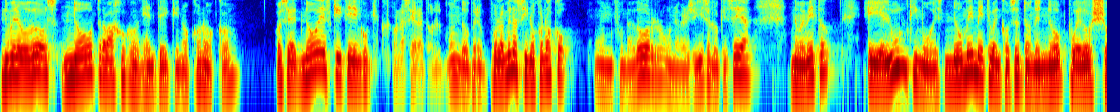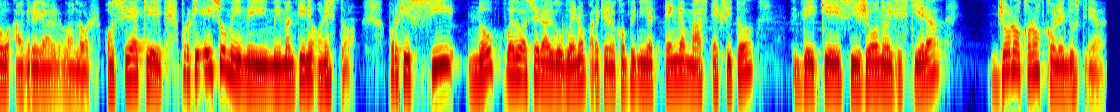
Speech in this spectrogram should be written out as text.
Número dos, no trabajo con gente que no conozco. O sea, no es que tengo que conocer a todo el mundo, pero por lo menos si no conozco un fundador, una inversionista, lo que sea, no me meto. Y el último es no me meto en cosas donde no puedo yo agregar valor. O sea que, porque eso me, me, me mantiene honesto. Porque si no puedo hacer algo bueno para que la compañía tenga más éxito de que si yo no existiera, yo no conozco la industria,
